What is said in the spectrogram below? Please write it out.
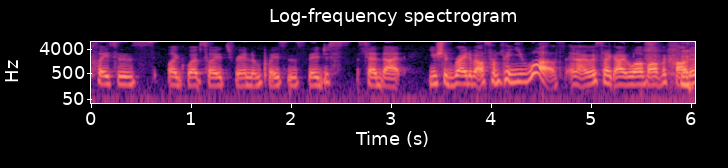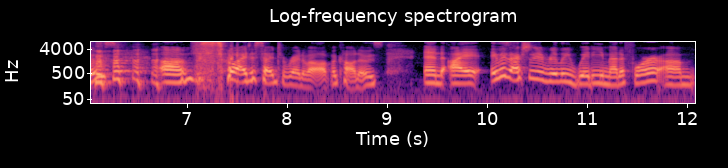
places like websites, random places, they just said that you should write about something you love. And I was like, I love avocados. um, so I decided to write about avocados. And I, it was actually a really witty metaphor. Um,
